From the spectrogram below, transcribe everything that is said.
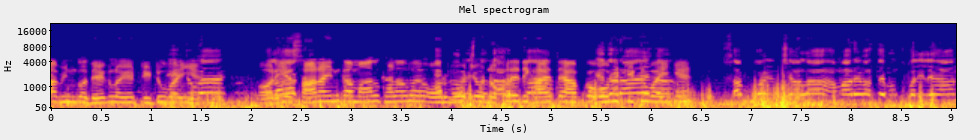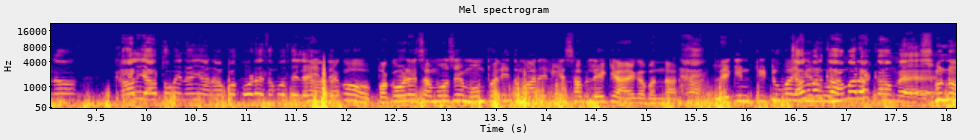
आप इनको देख लो ये टीटू भाई हैं। है, और ये सारा इनका माल खड़ा हुआ है और वो जो नुकरे दिखाए थे आपको वो भी टीटू भाई के सबको इंशाल्लाह हमारे वास्ते मूंगफली ले आना। खाली हाथों में नहीं आना पकोड़े समोसे ले नहीं देखो पकोड़े समोसे मूंगफली तुम्हारे लिए सब लेके आएगा बंदा। हाँ। लेकिन टीटू भाई का उन- हमारा काम है। सुनो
